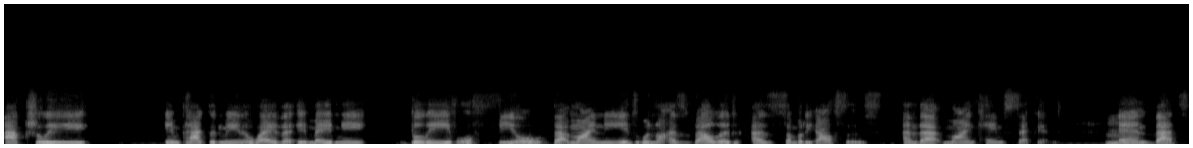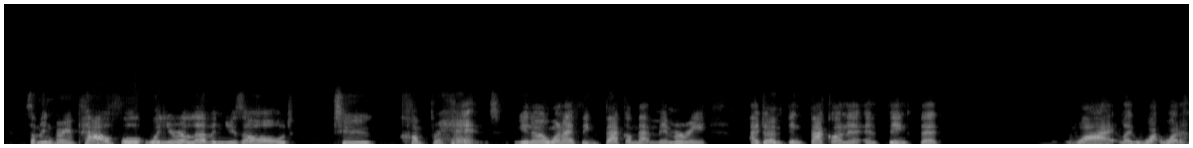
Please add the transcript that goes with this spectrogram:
actually impacted me in a way that it made me believe or feel that my needs were not as valid as somebody else's and that mine came second. Mm. And that's something very powerful when you're 11 years old to comprehend. You know, when I think back on that memory, I don't think back on it and think that why, like what, what,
